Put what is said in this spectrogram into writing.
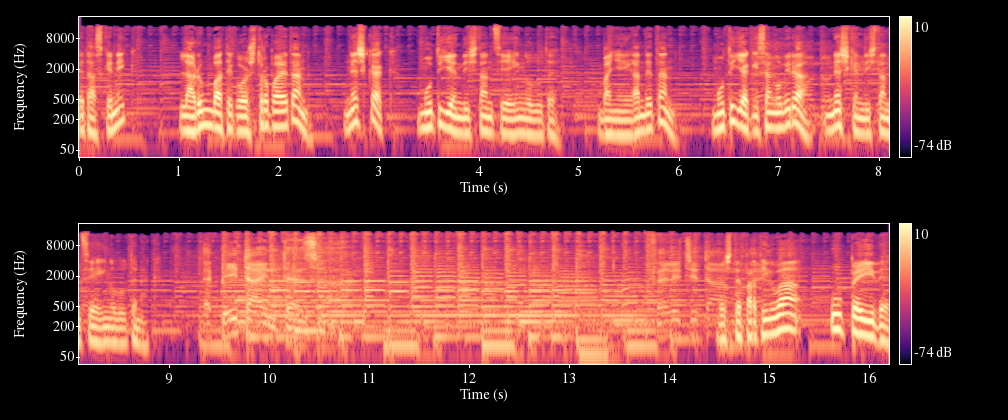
Eta azkenik, larun bateko estropaetan, neskak mutilen distantzia egingo dute. Baina igandetan, mutilak izango dira nesken distantzia egingo dutenak. Epita intensa. Beste partidua, UPID.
